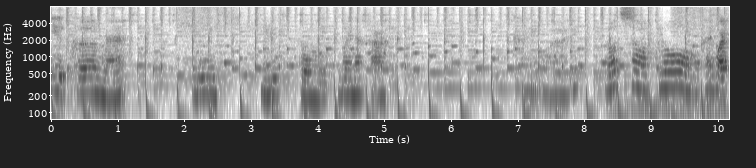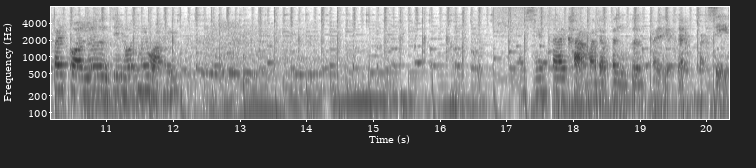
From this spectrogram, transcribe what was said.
ยืดเพิ่มนะยืดยืดตรงนี้ด้วยนะคะไขว้รถสอบโครงไขว้ไปก่อนเลยที่รถไม่ไหว เส้นใต้ขามันจะตึงเกินไปเดี๋ยวจะอักเสบ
